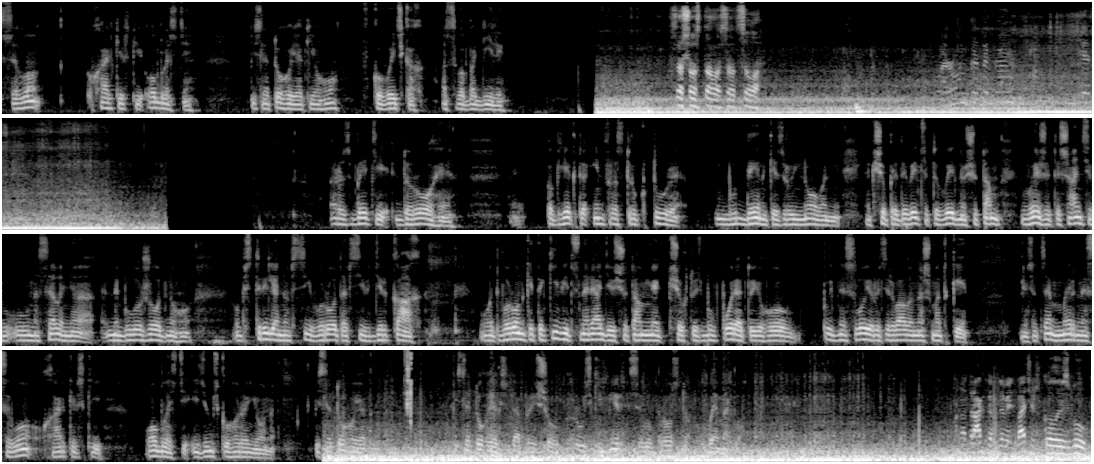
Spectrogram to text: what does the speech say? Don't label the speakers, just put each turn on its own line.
село в Харківській області після того, як його в кавичках освободили.
Все, що залишилося від села.
Воронка детская. Розбиті дороги, е, об'єкти інфраструктури, будинки зруйновані. Якщо придивитися, то видно, що там вижити шансів у населення не було жодного. Обстріляно всі ворота, всі в дірках. От воронки такі від снарядів, що там, якщо хтось був поряд, то його піднесло і розірвало на шматки. Ось оце мирне село Харківській області Ізюмського району. Після того, як після того, як сюди прийшов руський мір, село просто вимерло.
На трактор дивись, бачиш?
Колись був.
